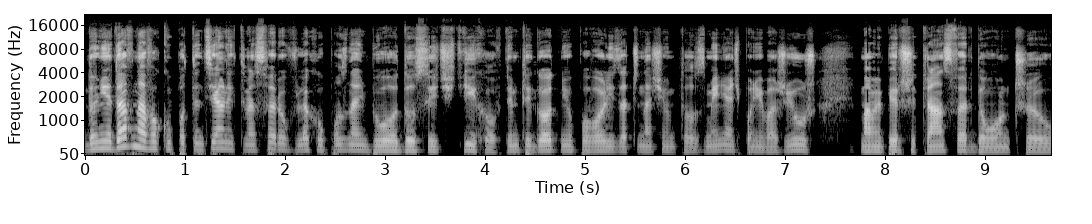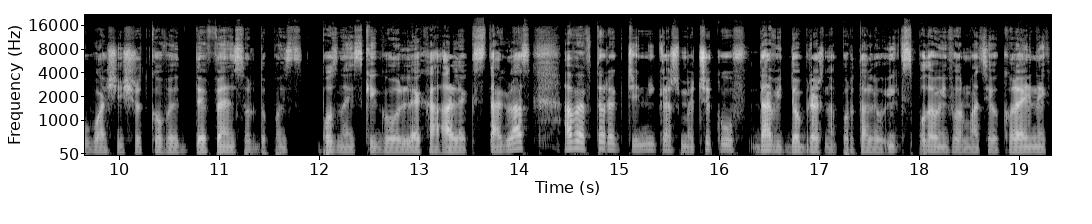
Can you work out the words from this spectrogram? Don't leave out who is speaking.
Speaker 1: Do niedawna wokół potencjalnych transferów w Lechu Poznań było dosyć cicho. W tym tygodniu powoli zaczyna się to zmieniać, ponieważ już mamy pierwszy transfer. Dołączył właśnie środkowy defensor do poznańskiego Lecha Alex Staglas, a we wtorek dziennikarz meczyków Dawid Dobraż na portalu X podał informację o kolejnych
